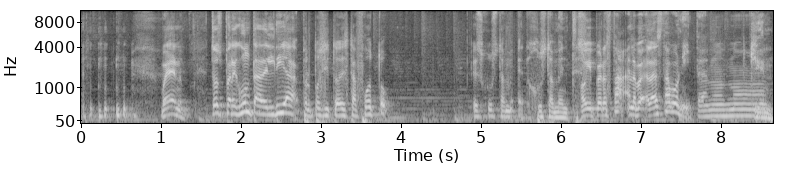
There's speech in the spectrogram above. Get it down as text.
bueno, entonces pregunta del día a propósito de esta foto. Es justamente, justamente. Oye, pero está, la está bonita, no, no. ¿Quién?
